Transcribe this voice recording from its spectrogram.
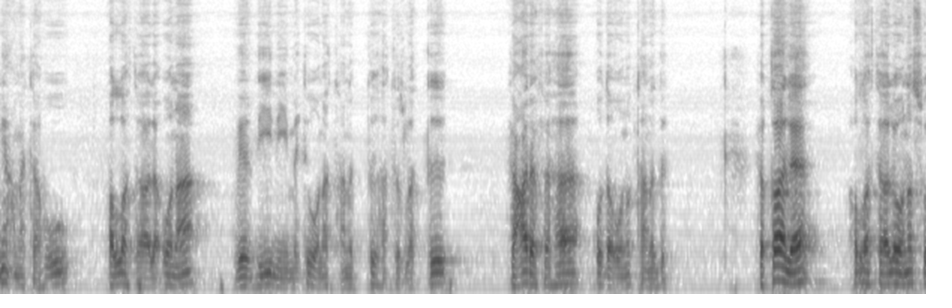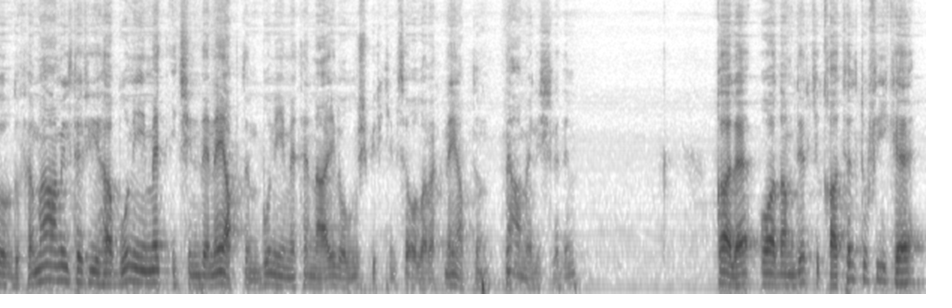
ni'metehu. Allah Teala ona verdiği nimeti ona tanıttı, hatırlattı. Fe arafeha o da onu tanıdı. Fekale Allah Teala ona sordu. Fema amilte fiha bu nimet içinde ne yaptın? Bu nimete nail olmuş bir kimse olarak ne yaptın? Ne amel işledin? Kale o adam der ki kateltu fike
